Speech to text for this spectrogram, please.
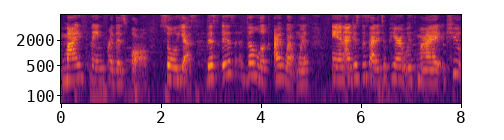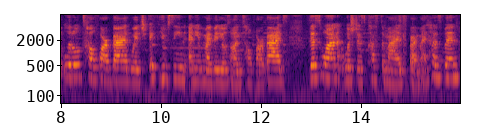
my thing for this fall. So yes, this is the look I went with and I just decided to pair it with my cute little Telfar bag which if you've seen any of my videos on Telfar bags this one was just customized by my husband.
